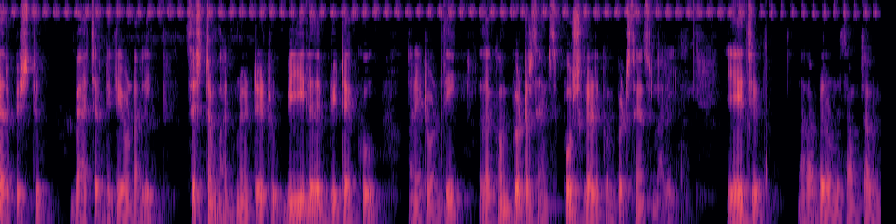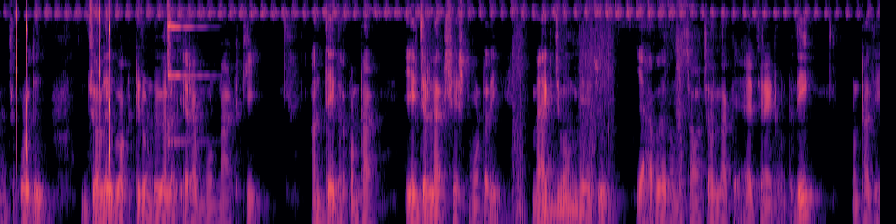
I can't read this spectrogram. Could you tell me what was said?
థెరపిస్ట్ బ్యాచిలర్ డిగ్రీ ఉండాలి. సిస్టమ్ అడ్మినిస్ట్రేటివ్ బీఈ లేదా బీటెక్ అనేటువంటిది లేదా computer science post graduate computer science ఉండాలి. ఏజ్ నలభై రెండు సంవత్సరాలు మించకూడదు జూలై ఒకటి రెండు వేల ఇరవై మూడు నాటికి. అంతేకాకుండా ఏజ్ రిలాక్సేషన్ ఉంటుంది. మ్యాక్సిమం ఏజ్ యాభై రెండు సంవత్సరాల దాకా ఏజ్ అనేటువంటిది ఉంటుంది.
